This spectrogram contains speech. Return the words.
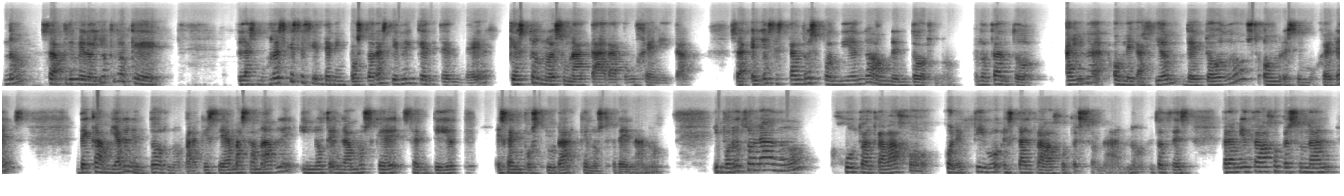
¿no? O sea, primero, yo creo que las mujeres que se sienten impostoras tienen que entender que esto no es una tara congénita. O sea, ellas están respondiendo a un entorno. Por lo tanto, hay una obligación de todos, hombres y mujeres, de cambiar el entorno para que sea más amable y no tengamos que sentir esa impostura que nos frena. ¿no? Y por otro lado, junto al trabajo colectivo está el trabajo personal. ¿no? Entonces, para mí el trabajo personal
